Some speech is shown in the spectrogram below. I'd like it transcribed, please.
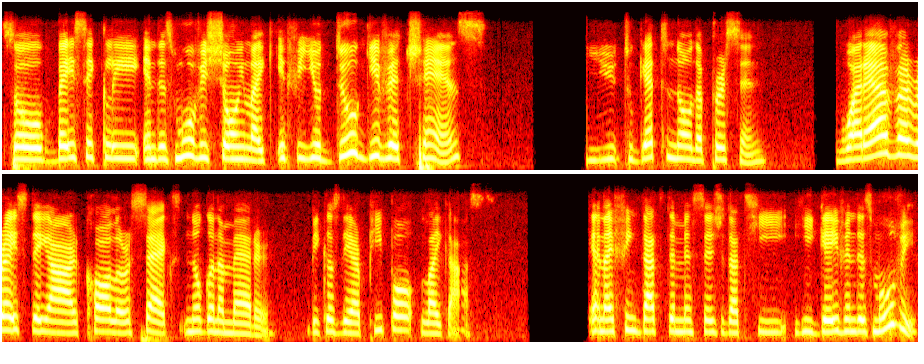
so basically in this movie showing like if you do give a chance you to get to know the person whatever race they are color sex not gonna matter because they are people like us. And i think that's the message that he he gave in this movie.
